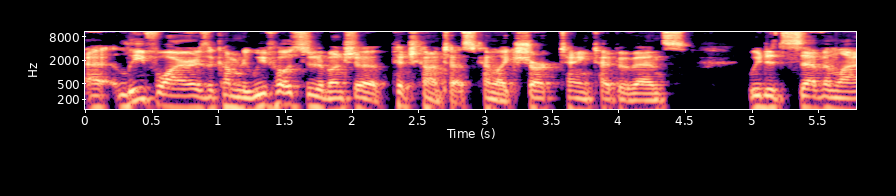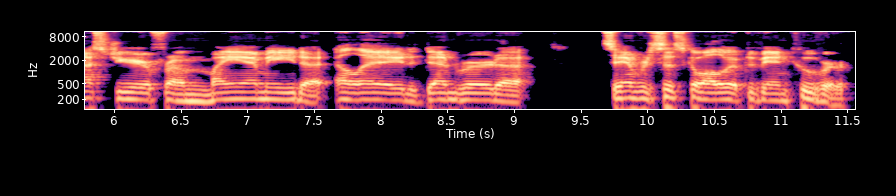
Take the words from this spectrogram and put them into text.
at leafwire as a company we've hosted a bunch of pitch contests kind of like shark tank type events. We did seven last year from miami to la to denver to San Francisco all the way up to Vancouver.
